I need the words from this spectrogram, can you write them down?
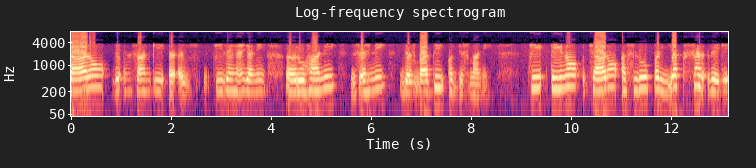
چاروں جو انسان کی چیزیں ہیں یعنی روحانی ذہنی جذباتی اور جسمانی۔ تینوں چاروں اسلوب پر یکسر ریکی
